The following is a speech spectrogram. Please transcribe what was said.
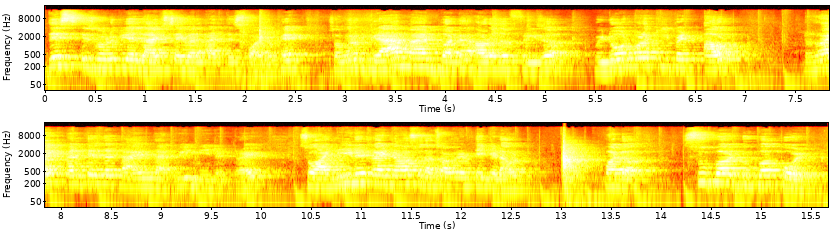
This is going to be a lifesaver at this point, okay? So I'm gonna grab my butter out of the freezer. We don't want to keep it out right until the time that we need it, right? So I need it right now, so that's why I'm gonna take it out. Butter, super duper cold.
